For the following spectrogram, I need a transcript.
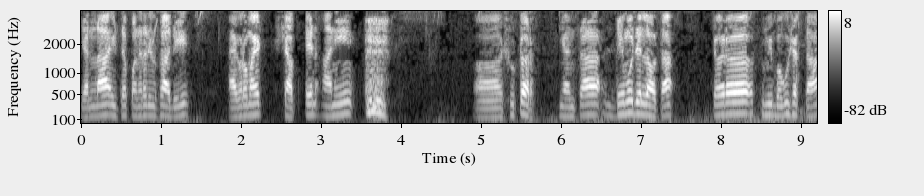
यांना इथं पंधरा दिवसाआधी ॲग्रोमाइट शाप्टेन आणि शूटर यांचा डेमो दिला होता. तर तुम्ही बघू शकता.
